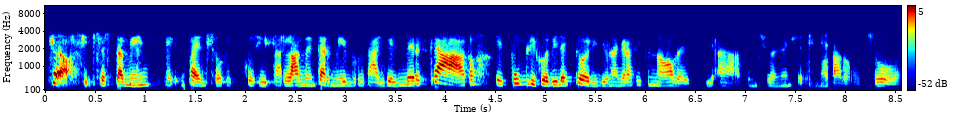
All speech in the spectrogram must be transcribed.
Però sì, certamente penso che così parlando in termini brutali, che il mercato, il pubblico di lettori di una graphic novel sia principalmente connotato giovane.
